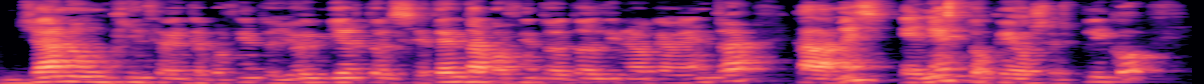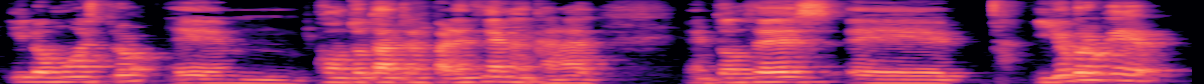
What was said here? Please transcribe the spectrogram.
ya no un 15-20%, yo invierto el 70% de todo el dinero que me entra cada mes en esto que os explico y lo muestro em, con total transparencia en el canal. Entonces, eh, y yo creo que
